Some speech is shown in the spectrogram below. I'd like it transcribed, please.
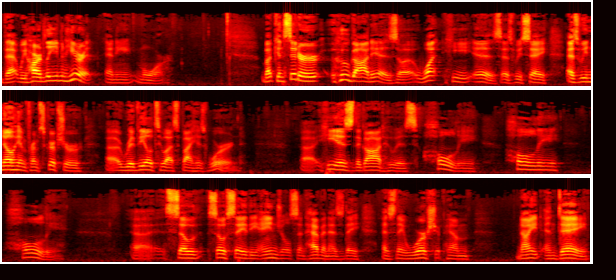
that we hardly even hear it anymore. But consider who God is, uh, what He is, as we say, as we know Him from Scripture uh, revealed to us by His Word. Uh, he is the God who is holy, holy, holy. Uh, so, so say the angels in heaven as they, as they worship Him night and day.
